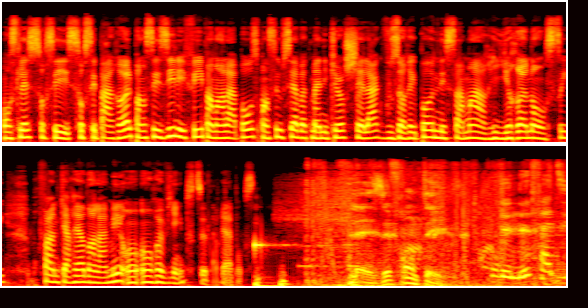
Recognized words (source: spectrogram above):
On se laisse sur ces, sur ces paroles. Pensez-y, les filles, pendant la pause. Pensez aussi à votre manicure chez Lac. Vous n'aurez pas nécessairement à y renoncer pour faire une carrière dans la main. On, on revient tout de suite après la pause. Les effrontés. De 9 à 10.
